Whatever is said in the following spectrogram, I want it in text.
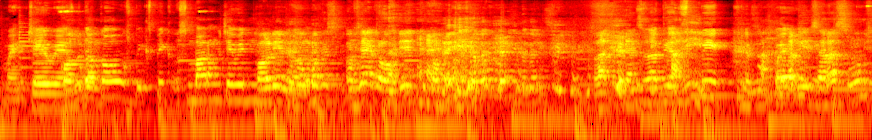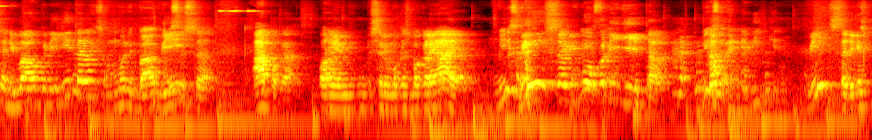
main cewek. Kau udah kau speak speak sembarang cewek di kalau dia tukang bagus maksudnya kalau dia tukang Iya, kan, gitu kan. latihan latihan speak tapi saya rasa semua bisa dibawa ke digital. Lah semua dibagi bisa. apakah orang yang sering bekas baklai ayam bisa. Bisa dibawa ke digital. Bisa. Apa yang dibikin bisa dikasih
